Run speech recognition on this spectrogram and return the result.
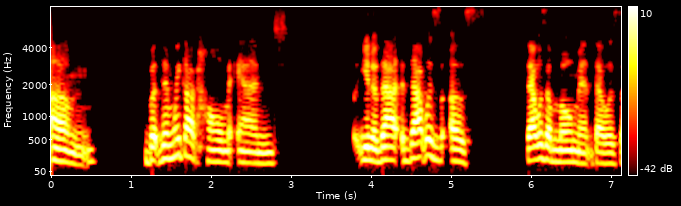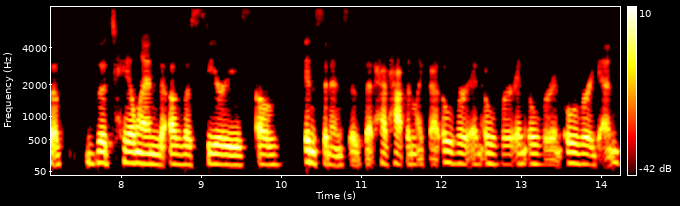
Um, but then we got home, and you know that that was a that was a moment that was a the tail end of a series of incidences that had happened like that over and over and over and over again.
